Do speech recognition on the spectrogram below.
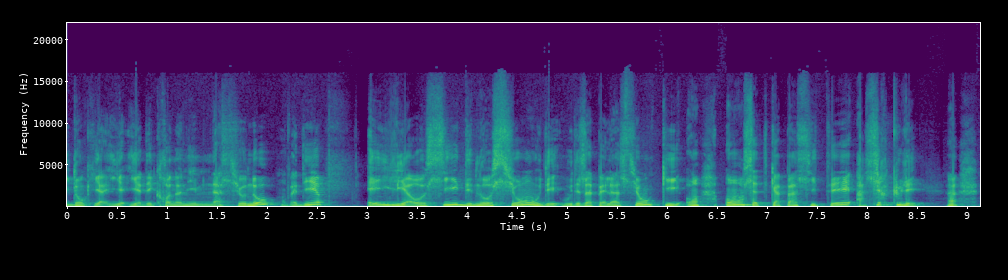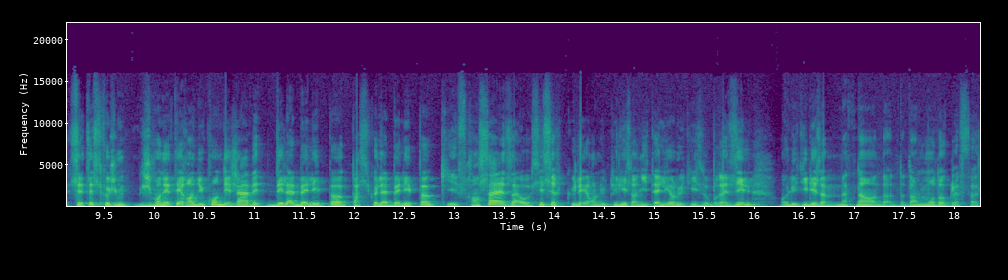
donc il y, a, il y a des chrononymes nationaux, on va dire. Et il y a aussi des notions ou des, appellations qui ont, cette capacité à circuler. Hein. C'était ce que je, m'en étais rendu compte déjà dès la Belle Époque, parce que la Belle Époque, qui est française, a aussi circulé. On l'utilise en Italie, on l'utilise au Brésil, on l'utilise maintenant dans, le monde anglophone.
